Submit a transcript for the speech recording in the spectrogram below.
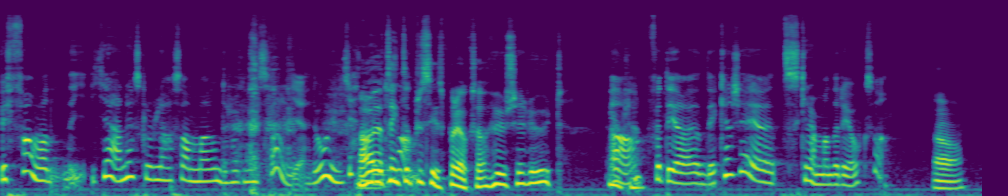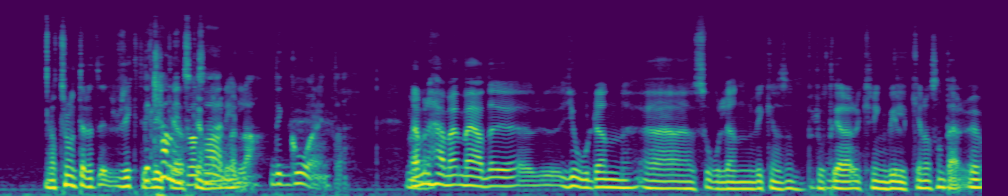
Fy fan vad gärna jag skulle vilja ha samma undersökning i Sverige. Det vore ju Ja, jätteintressant. jag tänkte precis på det också. Hur ser det ut? egentligen? Ja, för det, det kanske är ett skrämmande det också. Ja. Jag tror inte att det är riktigt Det lika kan inte vara så här men- illa. Det går inte. Nej men det här med, med eh, jorden, eh, solen, vilken som roterar kring vilken och sånt där. Eh,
